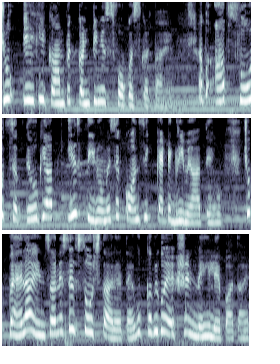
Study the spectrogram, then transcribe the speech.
जो एक ही काम पे कंटिन्यूस फोकस करता है। अब आप सोच सकते हो कि आप इस तीनों में से कौन सी कैटेगरी में आते हो। जो पहला इंसान है, सिर्फ़ सोचता रहता है, वो कभी कोई एक्शन नहीं ले पाता है।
